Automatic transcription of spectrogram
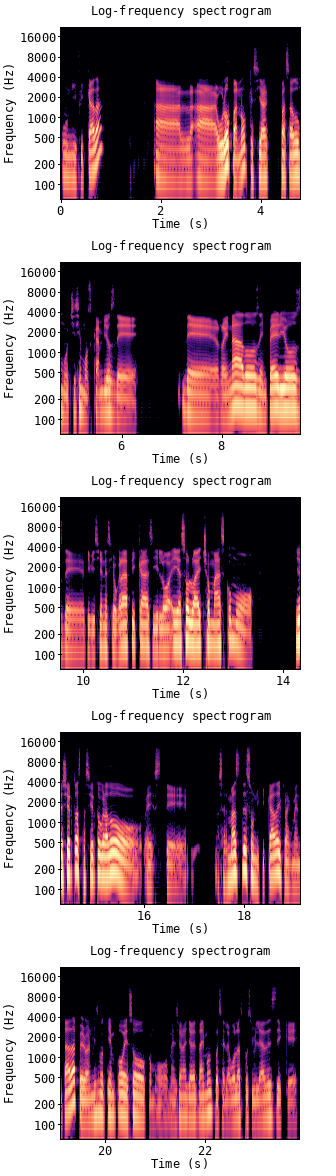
unificada a, Europa, ¿no? Que sí ha pasado muchísimos cambios de, de reinados, de imperios, de divisiones geográficas y, lo, y eso lo ha hecho más como, yo es cierto, hasta cierto grado, este, o sea, más desunificada y fragmentada, pero al mismo tiempo eso, como menciona Jared Diamond, pues elevó las posibilidades de que,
